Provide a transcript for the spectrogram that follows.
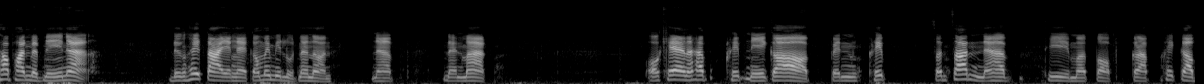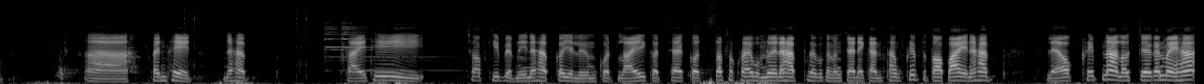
ถ้าพันแบบนี้เนี่ยดึงให้ตายยังไงก็ไม่มีหลุดแน่นอนนะครับ แน่นมาก โอเคนะครับ คลิปนี้ก็เป็นคลิปสั้นๆนะครับ ที่มาตอบกลับให้กับแฟนเพจนะครับใครที่ชอบคลิปแบบนี้นะครับ ก็อย่าลืมกดไลค์ กดแชร์ กด Subscribe ผมด้วยนะครับ เพื่อเป็นกำลังใจในการทำคลิปต่อๆไปนะครับ แล้วคลิปหน้าเราเจอกันใหม่ฮะ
